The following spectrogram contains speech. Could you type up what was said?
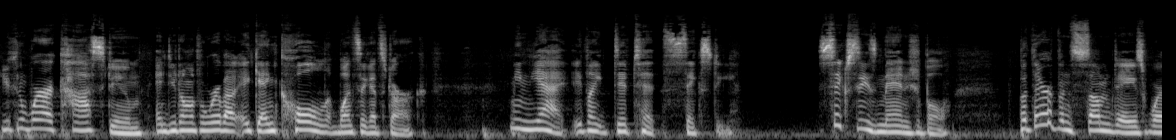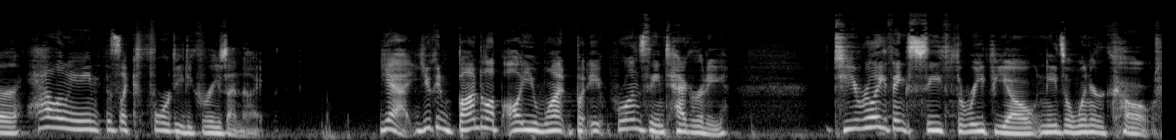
you can wear a costume and you don't have to worry about it getting cold once it gets dark. I mean, yeah, it might dip to 60. 60 is manageable. But there have been some days where Halloween is like 40 degrees at night. Yeah, you can bundle up all you want, but it ruins the integrity. Do you really think C3PO needs a winter coat?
